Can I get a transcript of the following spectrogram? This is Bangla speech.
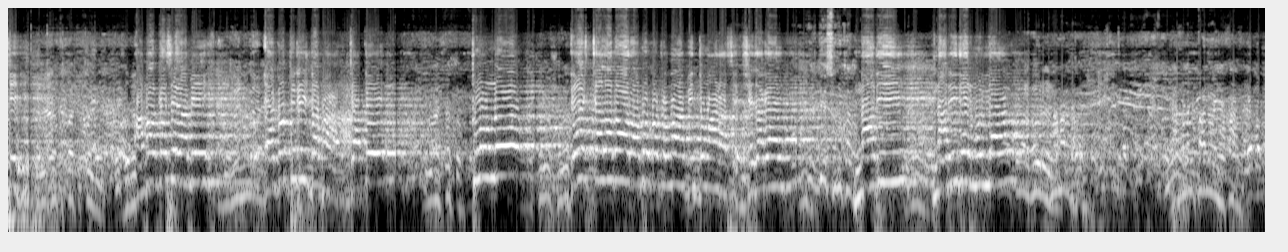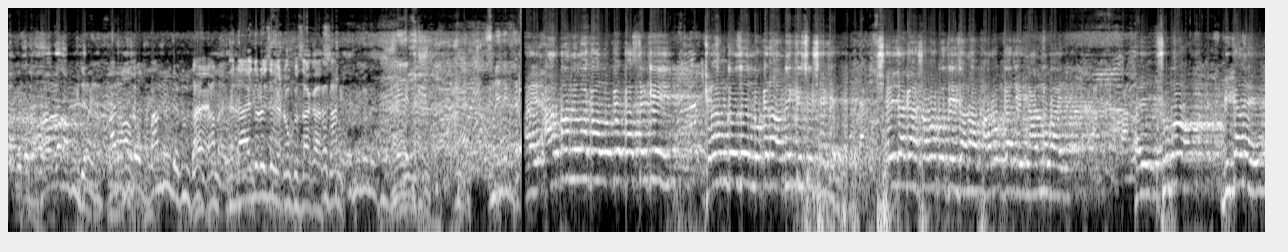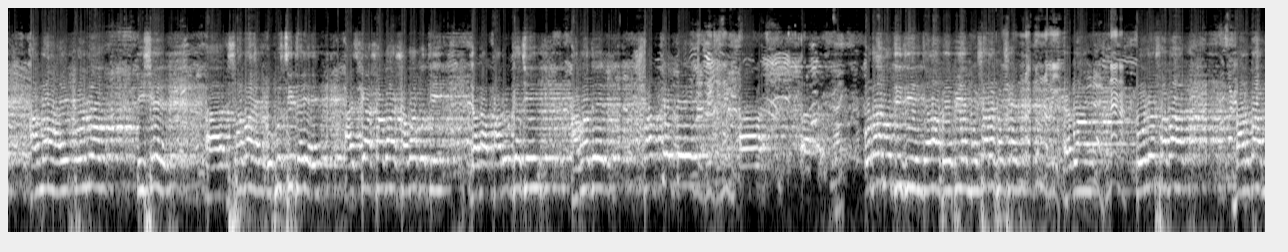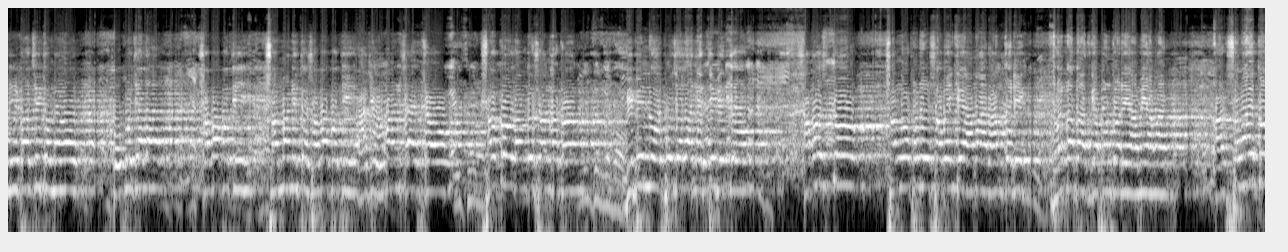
যাচ্ছি আমার কাছে আমি একত্রিশ দফা যাতে পূর্ণ দেশ চালাবার অবকাঠামো বিদ্যমান আছে সে জায়গায় নারী নারীদের zakası. এই আরবান এলাকার লোকের কাছ লোকেরা অনেক কিছু শেখে। সেই জায়গায় সভাপতি জনাব ফারুক গাজী নান্নু ভাই এই শুভ বিকালে আমরা এই পৌর ইসের সভায় উপস্থিত হয়ে আজকে সভার সভাপতি জনাব ফারুক গাজী, আমাদের সবচেয়ে প্রধান অতিথি জনাব A B M Mosharraf Hossain এবং পৌরসভার বারবার নির্বাচিত মেয়র উপজেলার সভাপতি, সম্মানিত সভাপতি হাজি হুমান সাহেব সহ সকল অঙ্গ সংগঠন, বিভিন্ন উপজেলা নেতৃবৃন্দ, সমস্ত সংগঠনের সবাইকে আমার আন্তরিক ধন্যবাদ জ্ঞাপন করে আমি আমার আর সময় কম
